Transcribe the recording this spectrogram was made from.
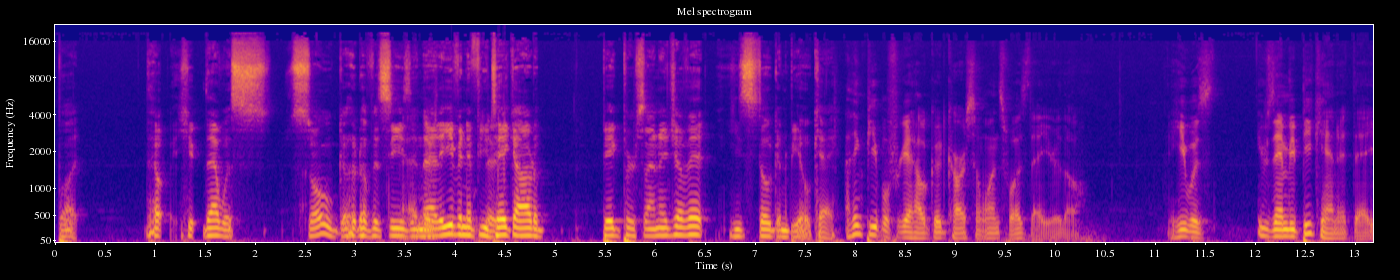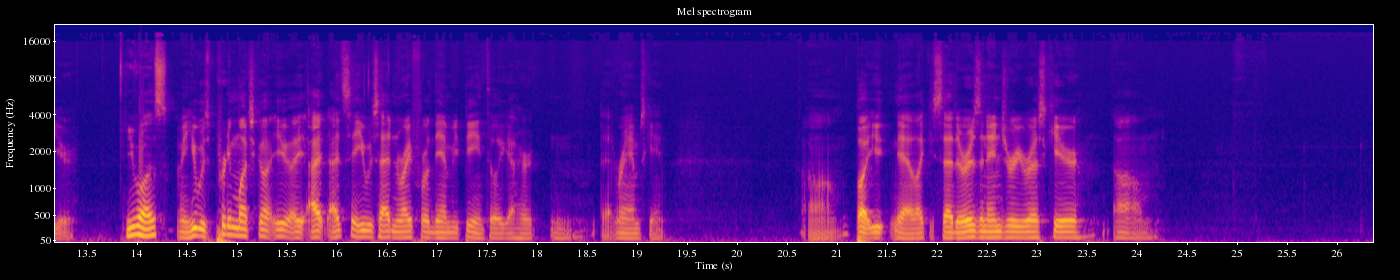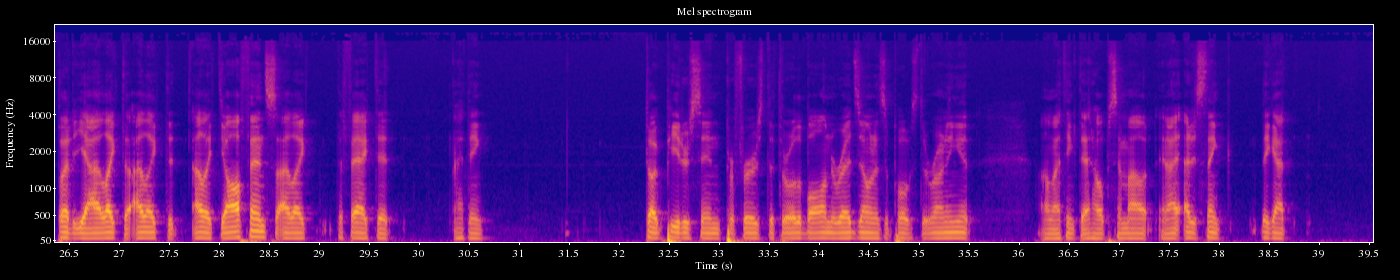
but that that was so good of a season that even if you take out a big percentage of it, he's still going to be okay. I think people forget how good Carson Wentz was that year, though. He was he was the MVP candidate that year. He was. I mean, he was pretty much going. I, I'd say he was heading right for the MVP until he got hurt in that Rams game. Um, but you, yeah, like you said, there is an injury risk here. Um, but yeah, I like the I like the I like the offense. I like the fact that I think Doug Pederson prefers to throw the ball in the red zone as opposed to running it. Um, I think that helps him out, and I, I just think they got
